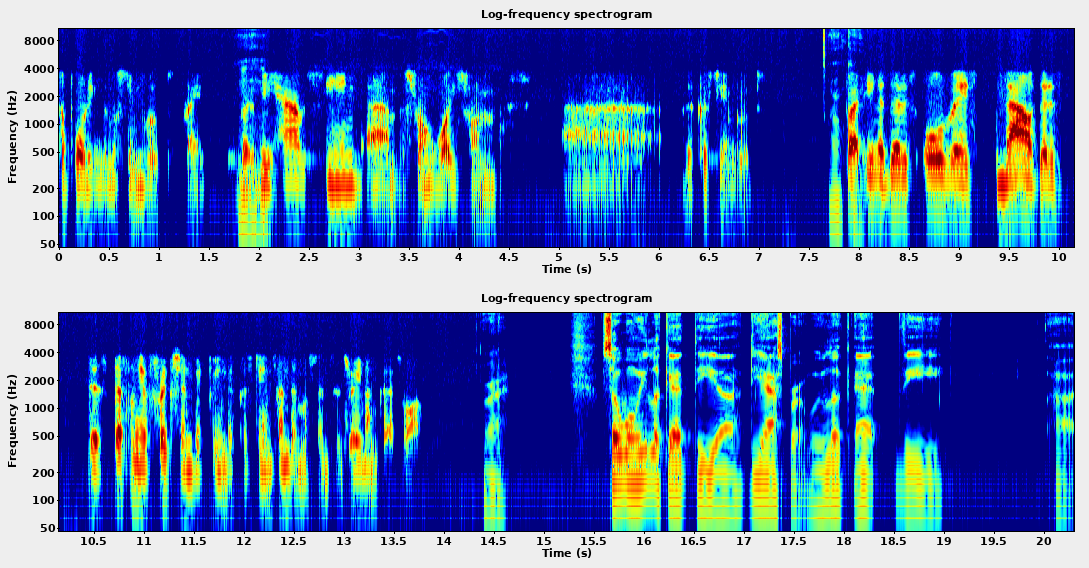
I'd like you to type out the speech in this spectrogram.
supporting the Muslim groups, right? Mm-hmm. But we have seen um, a strong voice from uh, the Christian groups. Okay. But you know, there is always now there is there's definitely a friction between the Christians and the Muslims in Sri Lanka as well. Right. So when we look at the uh, diaspora, when we look at the uh,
